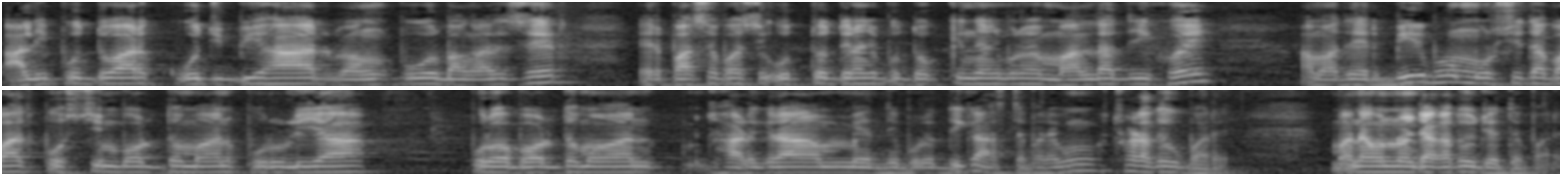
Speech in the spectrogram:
আলিপুরদুয়ার, কোচবিহার, রংপুর, বাংলাদেশের। এর পাশাপাশি উত্তর দিনাজপুর, দক্ষিণ দিনাজপুর হয়ে মালদার দিক হয়ে আমাদের বীরভূম, মুর্শিদাবাদ, পশ্চিম বর্ধমান, পুরুলিয়া, পূর্ব বর্ধমান, ঝাড়গ্রাম, মেদিনীপুরের দিকে আসতে পারে এবং ছড়াতেও পারে। মানে অন্য জায়গাতেও যেতে পারে।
